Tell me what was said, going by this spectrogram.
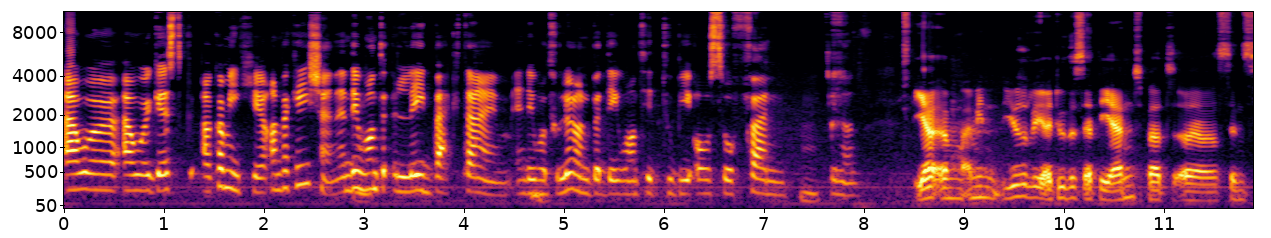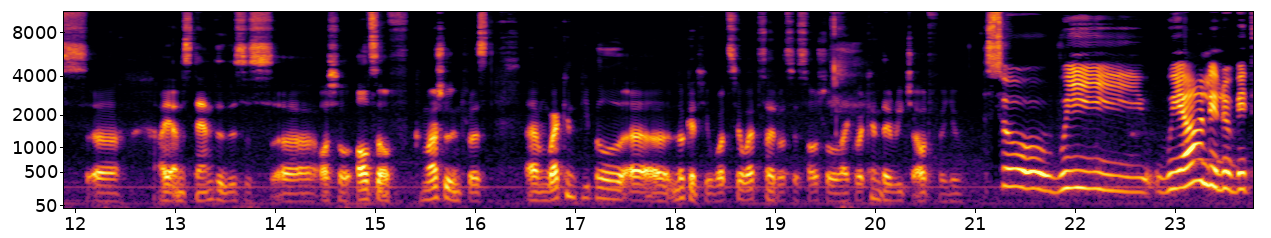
our our guests are coming here on vacation and they mm. want a laid back time and they want to learn but they want it to be also fun mm. you know yeah um, i mean usually i do this at the end but uh, since uh, i understand that this is uh, also also of commercial interest um, where can people uh, look at you? What's your website? What's your social? Like, where can they reach out for you? So we we are a little bit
